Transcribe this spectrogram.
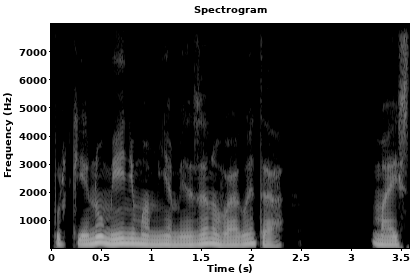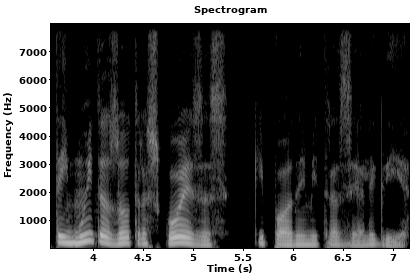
porque no mínimo a minha mesa não vai aguentar. Mas tem muitas outras coisas que podem me trazer alegria.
